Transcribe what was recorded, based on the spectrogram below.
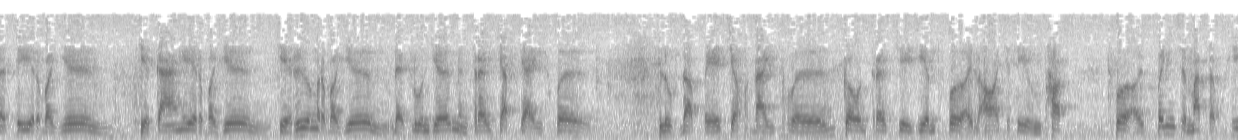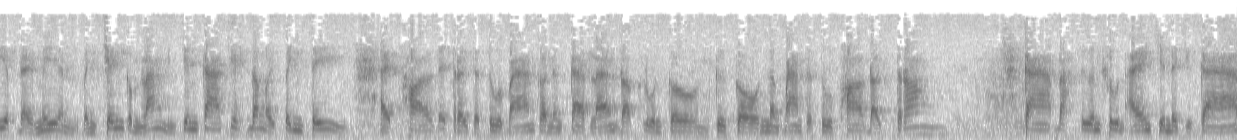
នាទីរបស់យើង ជាការងាររបស់យើង ជារឿងរបស់យើង ដែលខ្លួនយើងនឹងត្រូវចាត់ចែងធ្វើលុះដល់ពេលចុះដៃធ្វើ កូនត្រូវជាយាមធ្វើឲ្យល្អជាទីបំផុត ធ្វើឲ្យពេញសមត្ថភាពដែលមានបញ្ចេញកម្លាំងបញ្ចេញការចេះដឹងឲ្យពេញទីហើយផលដែលត្រូវទទួលបានក៏នឹងកើតឡើងដល់ខ្លួនកូន គឺកូននឹងបានទទួលផលដោយត្រង់ការដាស់តឿនខ្លួនឯងជានិច្ចកាល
